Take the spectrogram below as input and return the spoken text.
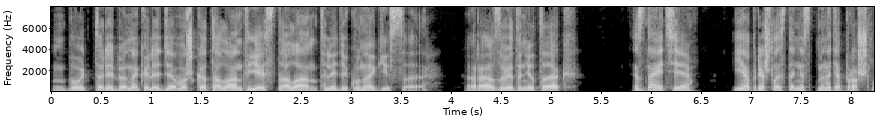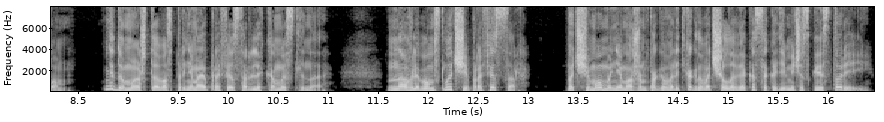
Будь то ребенок или девушка, талант есть талант, леди Кунагиса. Разве это не так? Знаете, я пришла сюда не вспоминать о прошлом. Не думаю, что я воспринимаю профессора легкомысленно. Но в любом случае, профессор, почему мы не можем поговорить как два человека с академической историей?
